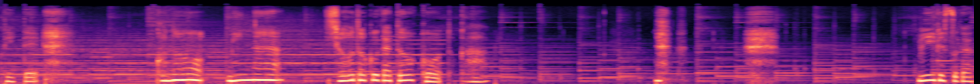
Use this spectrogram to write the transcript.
っていてこのみんな消毒がどうこうとかウイルスが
